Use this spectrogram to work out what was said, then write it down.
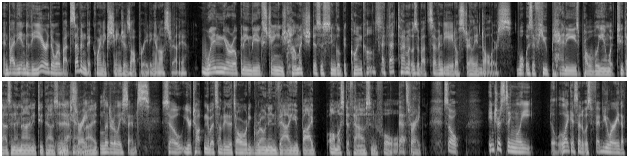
And by the end of the year, there were about seven Bitcoin exchanges operating in Australia. When you're opening the exchange, how much does a single Bitcoin cost? At that time, it was about 78 Australian dollars. What was a few pennies probably in what, 2009 and 2010, that's right, right? Literally cents. So you're talking about something that's already grown in value by almost a thousand fold. That's right. So interestingly, like I said, it was February that,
